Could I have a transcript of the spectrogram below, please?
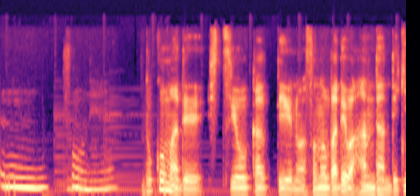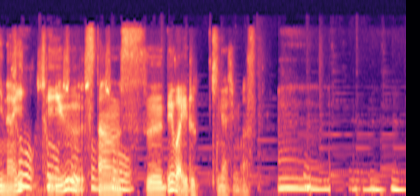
うん、そうね。どこまで必要かっていうのはその場では判断できないっていうスタンスではいる気がします。うんうんうん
